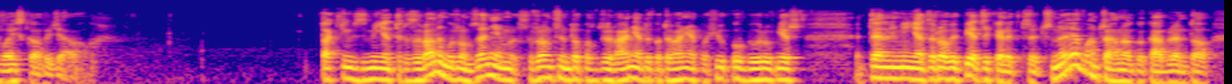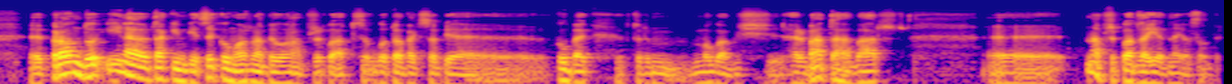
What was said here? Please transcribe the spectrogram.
wojskowy działał. Takim zminiaturyzowanym urządzeniem służącym do podgrzewania, do gotowania posiłków był również ten miniaturowy piecyk elektryczny. Włączano go kablem do e, prądu i na takim piecyku można było na przykład ugotować sobie kubek, w którym mogła być herbata, barszcz, e, na przykład dla jednej osoby.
